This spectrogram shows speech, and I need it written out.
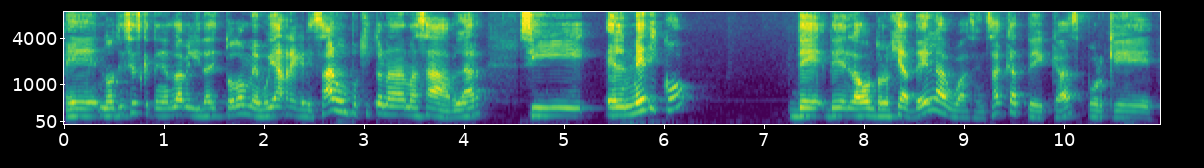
eh, nos dices que tenías la habilidad y todo, me voy a regresar un poquito nada más a hablar. Si el médico de, la odontología de la UAS en Zacatecas, porque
